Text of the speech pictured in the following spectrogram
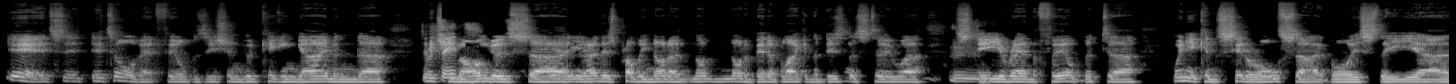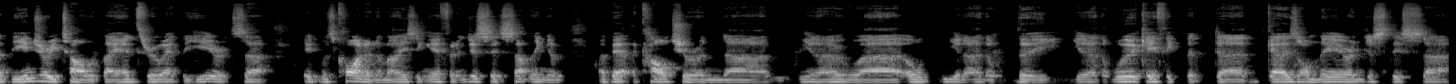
Yeah, it's it, it's all about field position, good kicking game, and uh, Richie. Mo'unga's. Uh, Yeah. You know, there's probably not a not not a better bloke in the business to uh, Mm. steer you around the field. But uh, when you consider also, boys, the uh, the injury toll that they had throughout the year, it's uh, it was quite an amazing effort. It just says something about the culture and um, you know, uh, all, you know the the you know the work ethic that uh, goes on there, and just this. Uh,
